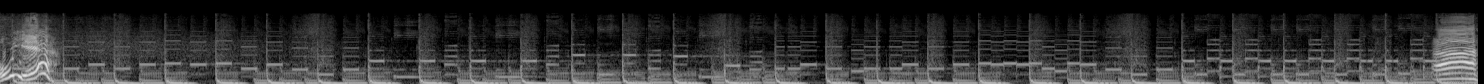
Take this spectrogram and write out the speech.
Oh yeah! Ah!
